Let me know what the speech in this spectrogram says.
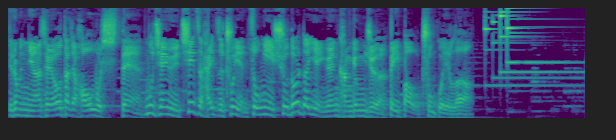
여러분안녕하세요大家好，我是 Dan。目前与妻子、孩子出演综艺《树墩》的演员康永俊被曝出轨了。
